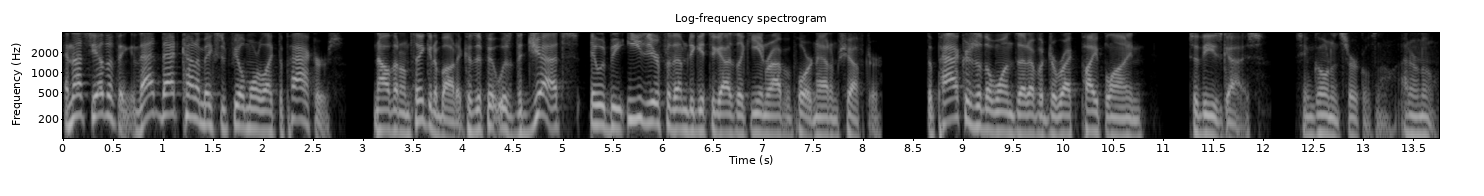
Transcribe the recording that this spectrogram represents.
And that's the other thing. That that kind of makes it feel more like the Packers. Now that I'm thinking about it, because if it was the Jets, it would be easier for them to get to guys like Ian Rapoport and Adam Schefter. The Packers are the ones that have a direct pipeline to these guys. See, I'm going in circles now. I don't know.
